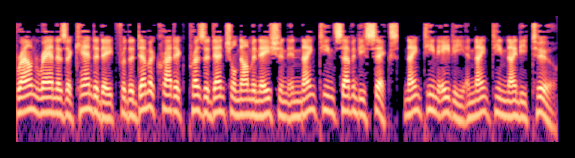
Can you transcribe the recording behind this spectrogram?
Brown ran as a candidate for the Democratic presidential nomination in 1976, 1980 and 1992.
